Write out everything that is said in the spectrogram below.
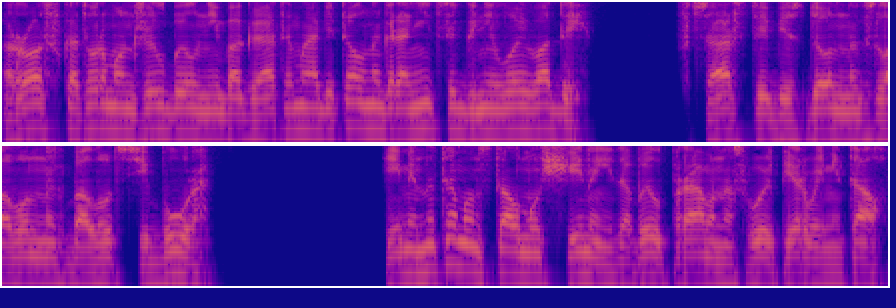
Род, в котором он жил, был небогатым и обитал на границе гнилой воды, в царстве бездонных зловонных болот Сибура. Именно там он стал мужчиной и добыл право на свой первый металл.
